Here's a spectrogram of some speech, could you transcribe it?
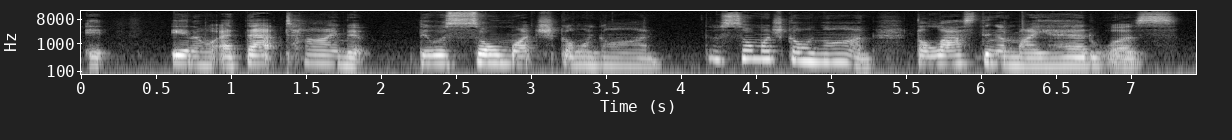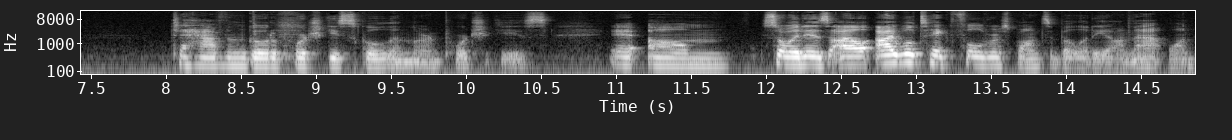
It you know at that time it there was so much going on. There was so much going on. The last thing on my head was to have them go to Portuguese school and learn Portuguese. It, um, so it is. I'll I will take full responsibility on that one.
